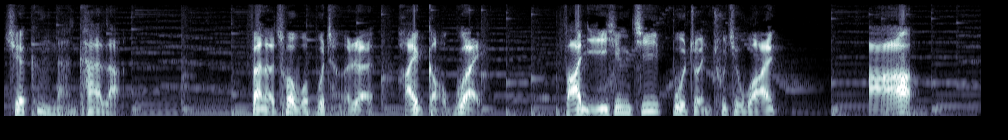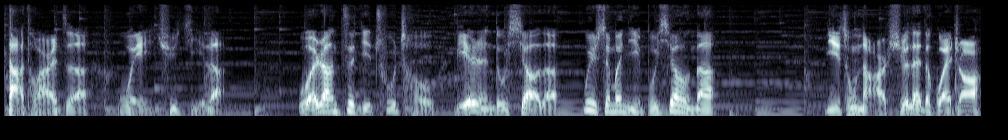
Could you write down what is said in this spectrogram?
却更难看了。犯了错误不承认还搞怪，罚你一星期不准出去玩。啊！大头儿子委屈极了。我让自己出丑，别人都笑了，为什么你不笑呢？你从哪儿学来的怪招？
